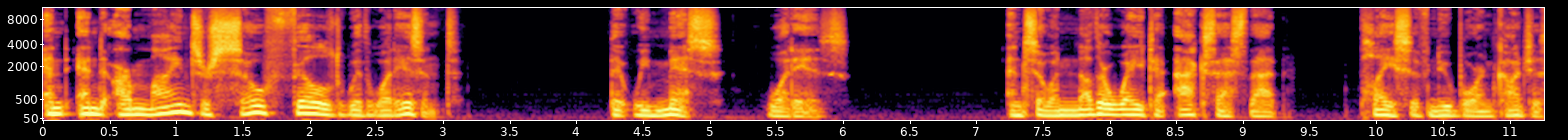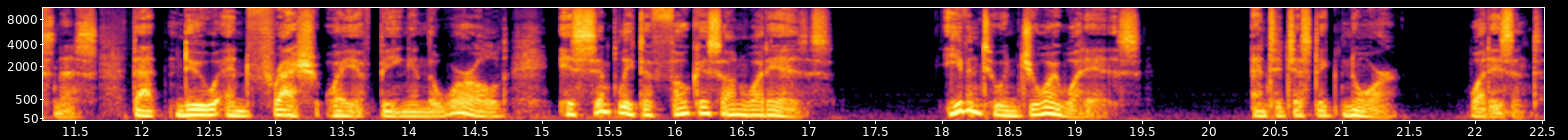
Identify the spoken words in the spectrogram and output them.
And and our minds are so filled with what isn't that we miss what is. And so another way to access that place of newborn consciousness, that new and fresh way of being in the world, is simply to focus on what is, even to enjoy what is, and to just ignore what isn't.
